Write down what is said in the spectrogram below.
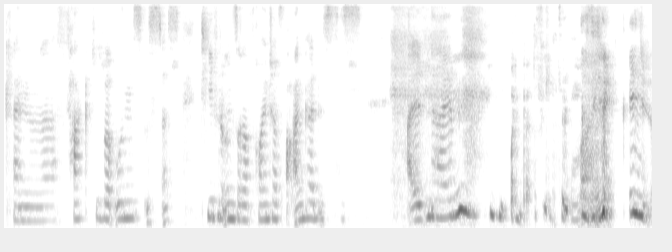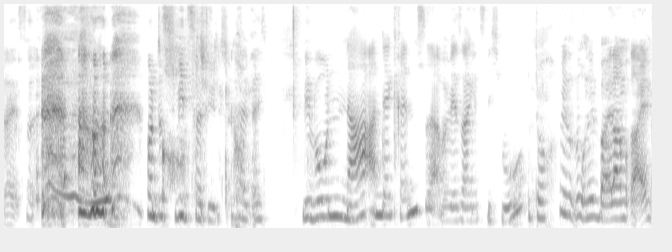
kleiner Fakt über uns ist, dass tief in unserer Freundschaft verankert ist das Altenheim. Oh mein Gott, das klingt so Das gemein. klingt richtig scheiße. Und das Oh, Schweizerdeutsch. Halt echt. Wir wohnen nah an der Grenze, aber wir sagen jetzt nicht wo. Doch, wir wohnen in Weiler am Rhein.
